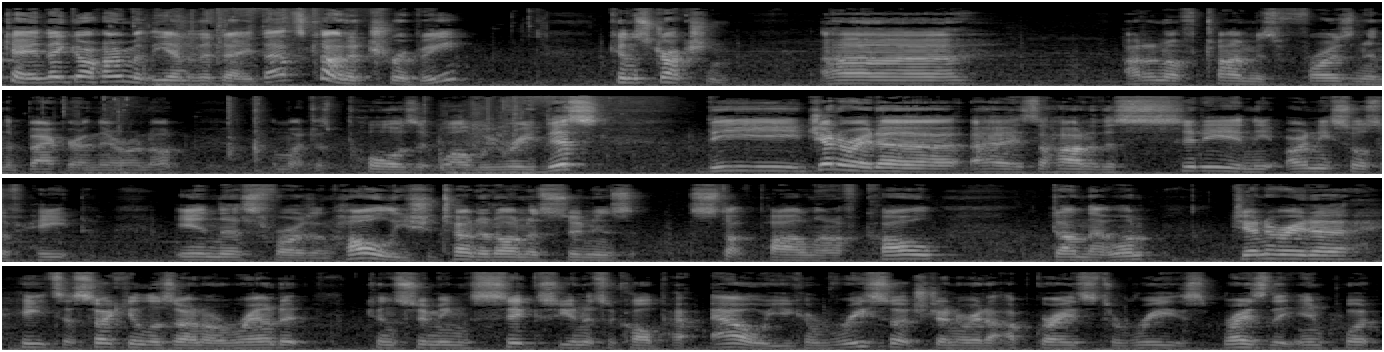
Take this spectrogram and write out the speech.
Okay, they go home at the end of the day. That's kind of trippy. Construction. Uh, I don't know if time is frozen in the background there or not. I might just pause it while we read this. The generator uh, is the heart of the city and the only source of heat in this frozen hole. You should turn it on as soon as stockpile enough coal. Done that one. Generator heats a circular zone around it, consuming 6 units of coal per hour. You can research generator upgrades to raise, raise the input,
